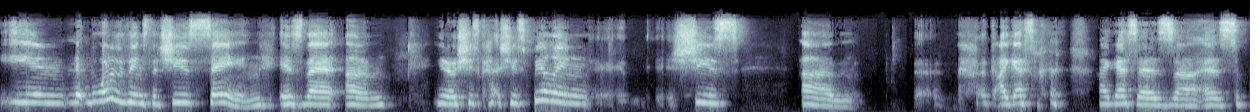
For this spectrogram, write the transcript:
in one of the things that she's saying is that um, you know she's she's feeling she's um, I guess I guess as uh, as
